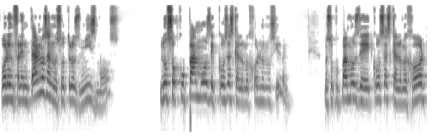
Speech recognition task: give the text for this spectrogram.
por enfrentarnos a nosotros mismos, nos ocupamos de cosas que a lo mejor no nos sirven? Nos ocupamos de cosas que a lo mejor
